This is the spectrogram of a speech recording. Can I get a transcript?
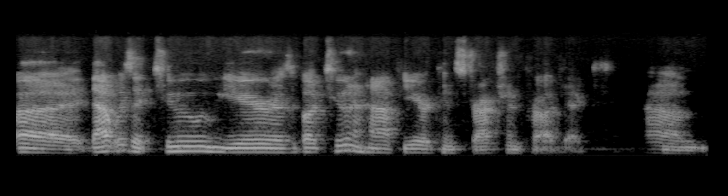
uh, that was a two years, about two and a half year construction project. Um,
